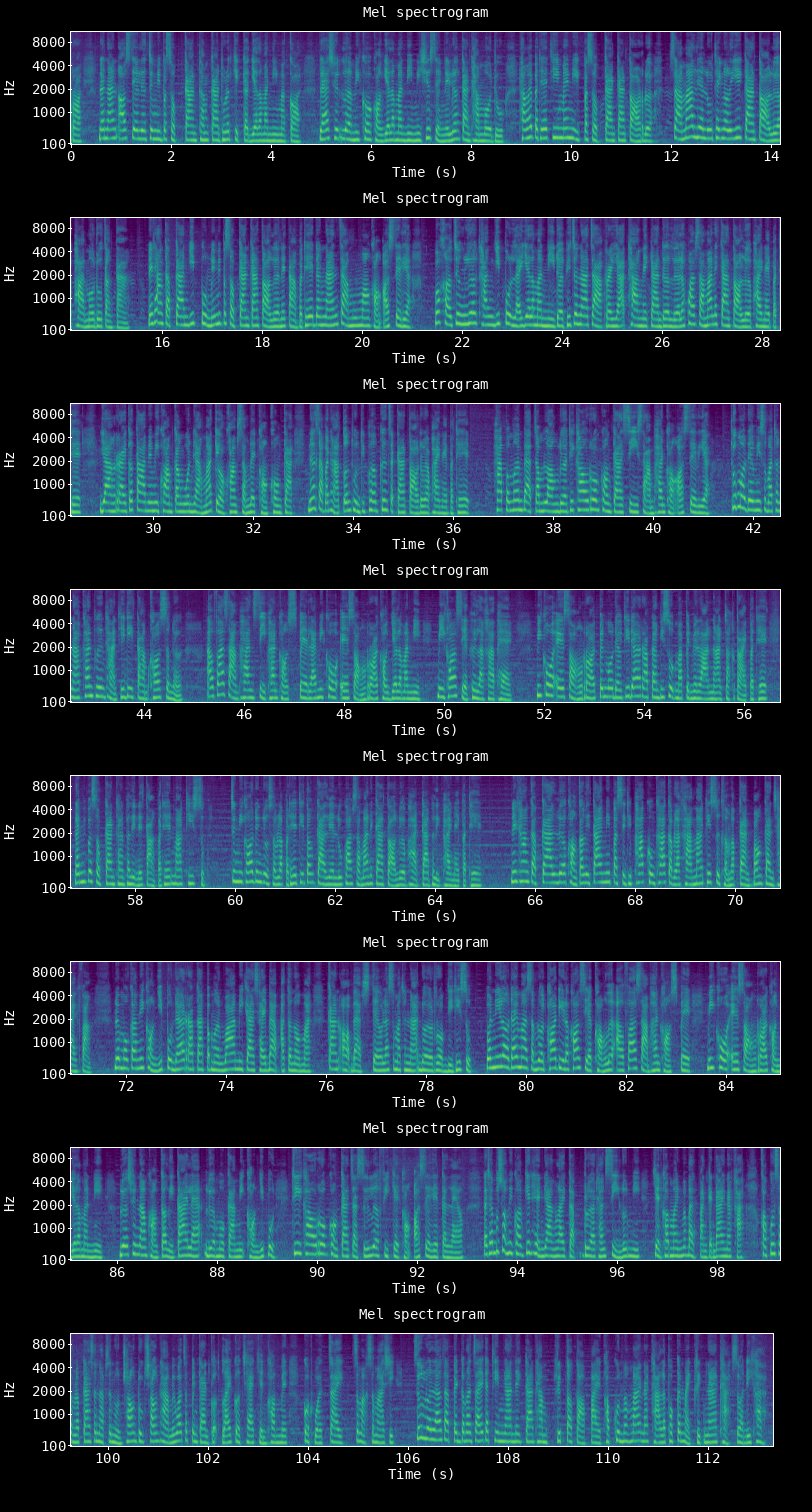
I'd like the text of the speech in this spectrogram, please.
200ดังนั้นออสเตรเลียจึงมีประสบการณ์ทำการธุรกิจกับเยอรมนีมาก่อน และชุดเรือมิโคของเยอรมนีมีชื่อเสียงในเรื่องการทำโมดูลทำให้ประเทศที่ไม่มีประสบการณ์การต่อเรือ สามารถเรียนรู้เทคโนโลยีการต่อเรือผ่านโมดูลต่างๆ ในทางกลับการญี่ปุ่นไม่มีประสบการณ์การต่อเรือในต่างประเทศดังนั้น จากมุมมองของออสเตรเลีย พวกเขาจึงเลือกทั้งญี่ปุ่นและเยอรมนีโดยพิจารณาจากระยะทางในการเดินเรือและความสามารถในการต่อเรือภายในประเทศ อย่างไรก็ตามยังมีความกังวลอย่างมากเกี่ยวกับความสำเร็จของโครงการ เนื่องจากปัญหาต้นทุนที่เพิ่มขึ้นจากการต่อเรือภายในประเทศ หากประเมินแบบจำลองเรือที่เข้าร่วมโครงการ C 3000ของออสเตรเลีย ทุกโมเดลมีสมรรถนะขั้นพื้นฐานที่ดีตามข้อเสนอ อัลฟา3,000 4,000 ของสเปนและมิโค A 200 ของเยอรมนีมีข้อเสียคือราคาแพง มิโค A 200 เป็นโมเดลที่ได้รับการพิสูจน์มาเป็นเวลานานจากหลายประเทศ และมีประสบการณ์การผลิตในต่างประเทศมากที่สุด จึงมีข้อดึงดูดสำหรับประเทศที่ต้องการเรียนรู้ความสามารถในการต่อเรือผ่านการผลิตภายในประเทศ ในทางกับการเรือของเกาหลีใต้มีประสิทธิภาพคุ้มค่ากับราคามากที่สุดสำหรับการป้องกันชายฝั่ง เรือโมกามิของญี่ปุ่นได้รับการประเมินว่ามีการใช้แบบอัตโนมัติ การออกแบบสเตลและสมรรถนะโดยรวมดีที่สุด วันนี้เราได้มาสำรวจข้อดีและข้อเสียของเรืออัลฟา3,000 ของสเปน มิโค A 200 ของเยอรมนี เรือชุดนำของเกาหลีใต้และเรือโมกามิของญี่ปุ่น ที่เข้าร่วมโครงการจัดซื้อเรือฟรีเกตของออสเตรเลียกันแล้ว และท่านผู้ชมมีความคิดเห็นอย่างไรกับเรือทั้ง 4 รุ่นนี้ เขียนคอมเมนต์มาแบ่งปันกันได้นะคะ ขอบคุณสำหรับการสนับสนุนช่องทุกช่องทางไม่ว่าจะเป็นการกดไลค์ กดแชร์ เขียนคอมเมนต์ กดหัวใจ สมัครสมาชิก ซึ่งล้วนแล้วแต่เป็นกำลังใจให้กับทีมงานในการทำคลิปต่อๆไป ขอบคุณมากๆนะคะ แล้วพบกันใหม่คลิปหน้าค่ะ สวัสดีค่ะ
